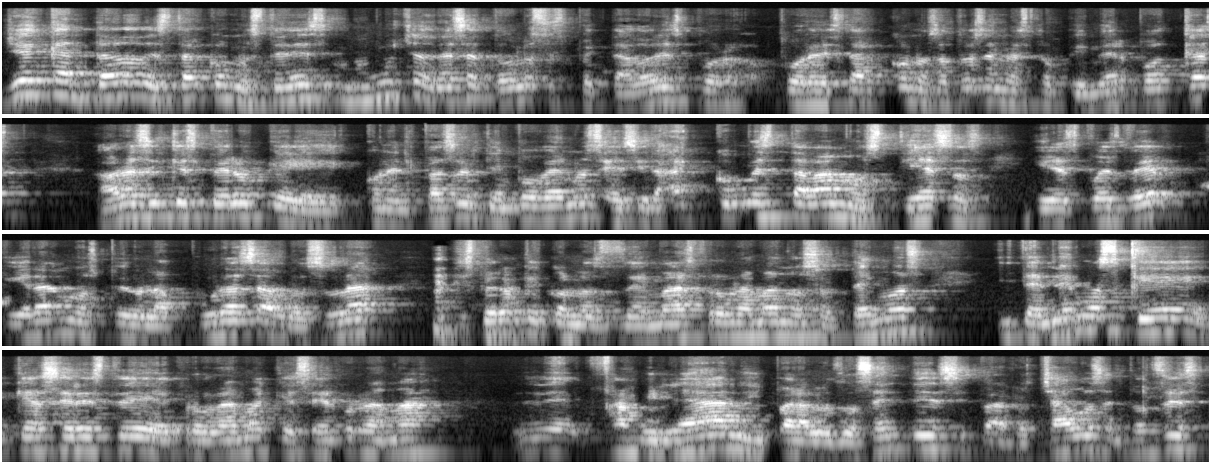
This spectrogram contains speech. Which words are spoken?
yo encantado de estar con ustedes. Muchas gracias a todos los espectadores por, por, estar con nosotros en nuestro primer podcast. Ahora sí que espero que con el paso del tiempo vernos y decir, ay, cómo estábamos tiesos. Y después ver que éramos, pero la pura sabrosura. espero que con los demás programas nos soltemos y tenemos que, que hacer este programa que sea el programa eh, familiar y para los docentes y para los chavos. Entonces,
